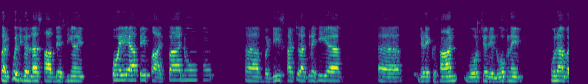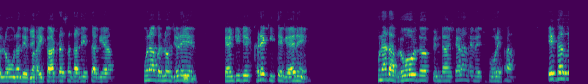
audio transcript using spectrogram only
ਪਰ ਕੁਝ ਗੱਲਾਂ ਸਾਫ਼ ਦਿਸਦੀਆਂ ਨੇ। ਉਹ ਇਹ ਆ ਕਿ ਭਾਜਪਾ ਨੂੰ ਅਹ, ਵੱਡੀ ਸੱਟ ਲੱਗ ਰਹੀ ਆ। ਅਹ, ਜਿਹੜੇ ਕਿਸਾਨ ਮੋਰਚੇ ਦੇ ਲੋਕ ਨੇ ਉਹਨਾਂ ਵੱਲੋਂ ਉਹਨਾਂ ਦੇ। ਬਾਈਕਾਟ ਦਾ ਸੱਦਾ ਦੇ ਦਿੱਤਾ ਗਿਆ। ਉਹਨਾਂ ਵੱਲੋਂ ਜਿਹੜੇ। ਕੈਂਡੀਡੇਟ ਖੜੇ ਕੀਤੇ ਗਏ ਨੇ ਉਹਨਾਂ ਦਾ ਵਿਰੋਧ ਪਿੰਡਾਂ ਸ਼ਹਿਰਾਂ ਦੇ ਵਿੱਚ ਹੋ ਰਿਹਾ। ਇਹ ਗੱਲ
